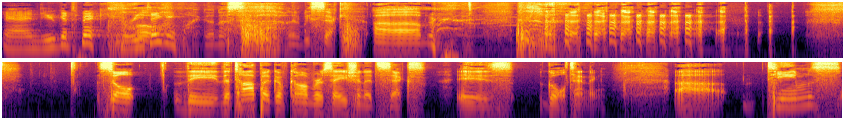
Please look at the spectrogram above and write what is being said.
and you get to pick. Who are you oh, taking? my goodness, I'm gonna be sick. Um, so the the topic of conversation at six is goaltending. Uh, teams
